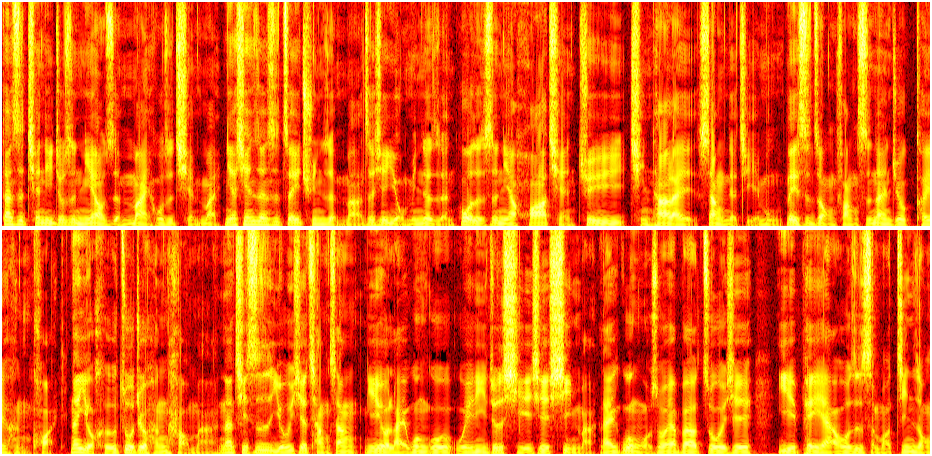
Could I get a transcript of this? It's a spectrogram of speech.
但是前提就是你要人脉或是钱脉，你要先认识这一群人嘛，这些有名的人，或者是你要花钱去请他来上你的节目，类似这种方式，那你就可以很快。那有合作就很好嘛。那其实有一些厂商也有来问过威力，就是写一些信嘛，来问我说要不要做一些业配啊，或是什么金融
